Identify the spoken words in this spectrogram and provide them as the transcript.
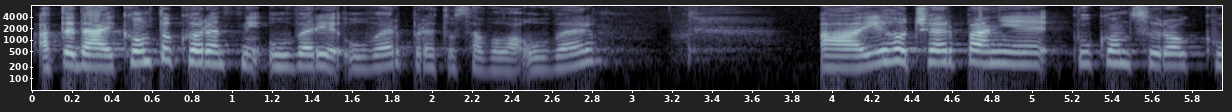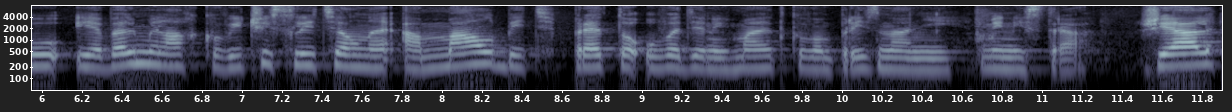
A teda aj kontokorentný úver je úver, preto sa volá úver. A jeho čerpanie ku koncu roku je veľmi ľahko vyčísliteľné a mal byť preto uvedený v majetkovom priznaní ministra. Žiaľ,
